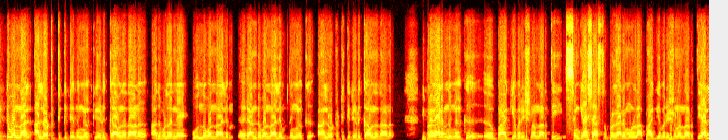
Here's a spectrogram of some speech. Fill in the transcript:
എട്ട് വന്നാൽ ആ ലോട്ടറി ടിക്കറ്റ് നിങ്ങൾക്ക് എടുക്കാവുന്നതാണ്. അതുപോലെ തന്നെ ഒന്ന് വന്നാലും രണ്ട് വന്നാലും നിങ്ങൾക്ക് ആ ലോട്ടറി ടിക്കറ്റ് എടുക്കാവുന്നതാണ്. ഇപ്രകാരം നിങ്ങൾക്ക് ഭാഗ്യപരീക്ഷണം നടത്തി സംഖ്യാശാസ്ത്ര പ്രകാരമുള്ള ഭാഗ്യപരീക്ഷണം നടത്തിയാൽ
